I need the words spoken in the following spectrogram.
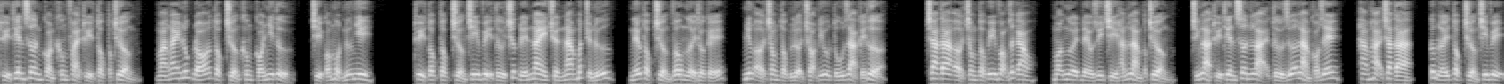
Thủy Thiên Sơn còn không phải thủy tộc tộc trưởng, mà ngay lúc đó tộc trưởng không có nhi tử, chỉ có một nữ nhi. Thủy tộc tộc trưởng chi vị từ trước đến nay truyền nam bất truyền nữ, nếu tộc trưởng vô người thừa kế, nhưng ở trong tộc lựa chọn ưu tú giả kế thừa. Cha ta ở trong tộc hy vọng rất cao, mọi người đều duy trì hắn làm tộc trưởng, chính là Thủy Thiên Sơn lại từ giữa làm có dễ, hãm hại cha ta, cướp lấy tộc trưởng chi vị.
